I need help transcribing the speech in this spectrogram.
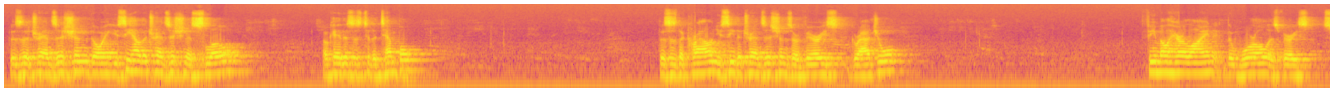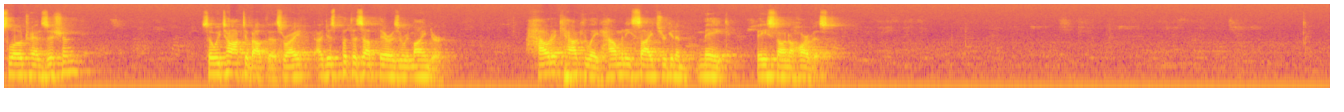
This is a transition going, you see how the transition is slow? Okay, this is to the temple. This is the crown. You see the transitions are very gradual. Female hairline, the whorl is very slow transition. So we talked about this, right? I just put this up there as a reminder. How to calculate how many sites you're going to make based on a harvest.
